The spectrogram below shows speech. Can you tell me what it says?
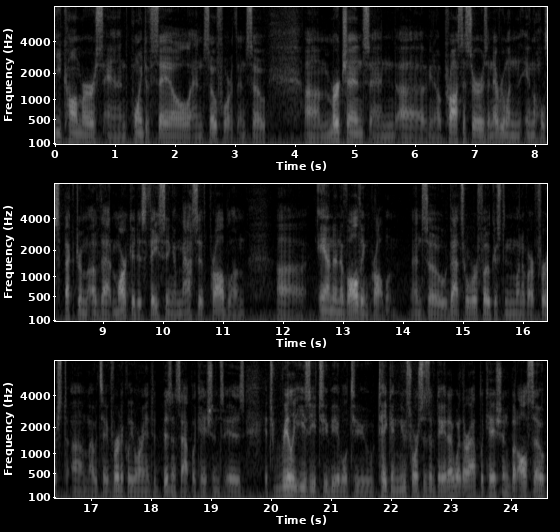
e-commerce and point of sale and so forth. And so um, merchants and uh, you know, processors and everyone in the whole spectrum of that market is facing a massive problem uh, and an evolving problem. And so that's where we're focused in one of our first, um, I would say, vertically oriented business applications is it's really easy to be able to take in new sources of data with our application, but also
